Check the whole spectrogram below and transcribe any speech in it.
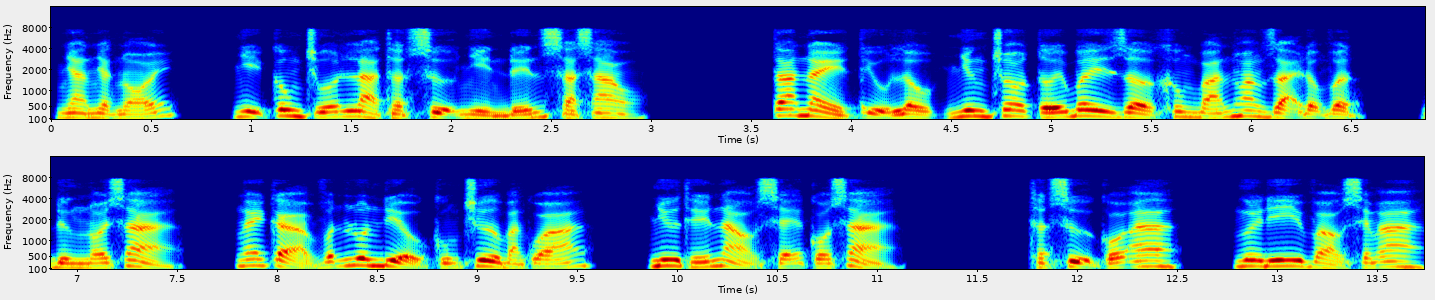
nhàn nhạt nói, nhị công chúa là thật sự nhìn đến xa sao. Ta này tiểu lầu nhưng cho tới bây giờ không bán hoang dại động vật, đừng nói xả, ngay cả vẫn luôn điểu cũng chưa bán quá, như thế nào sẽ có xả. Thật sự có A, ngươi đi vào xem A.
